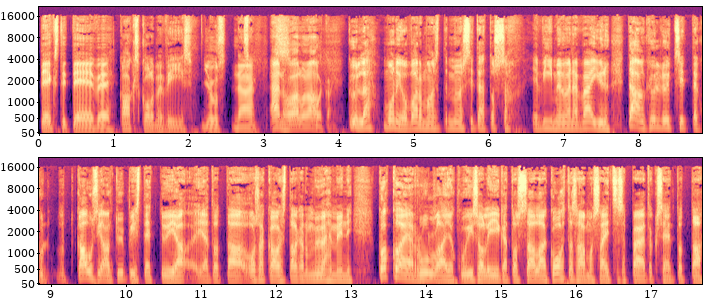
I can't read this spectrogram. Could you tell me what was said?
teksti, TV, 235. just näin. NHL on alkanut. Kyllä, moni on varmaan sitten myös sitä tuossa viime yönä väijynyt. Tämä on kyllä nyt sitten, kun kausia on typistetty ja, ja tota, osa kausista alkanut myöhemmin, niin koko ajan rullaa joku iso liiga. Tuossa ollaan kohta saamassa itse asiassa päätökseen tota,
